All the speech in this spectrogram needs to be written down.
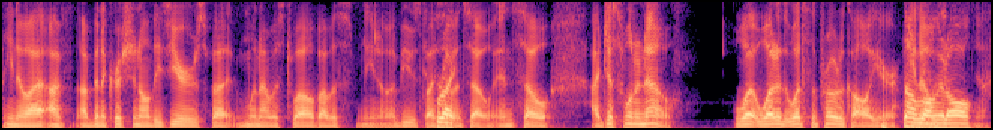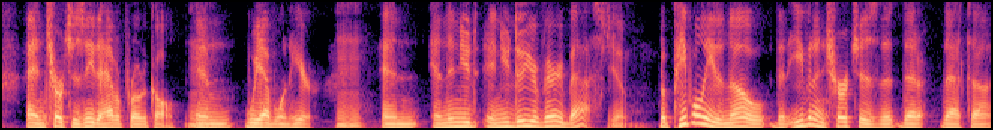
you know, I, have I've been a Christian all these years, but when I was 12, I was, you know, abused by so and so. And so I just want to know what, what the, what's the protocol here? Not you know, wrong at all. Yeah. And churches need to have a protocol, mm-hmm. and we have one here. Mm-hmm. And and then you and you do your very best. Yep. But people need to know that even in churches that that that uh,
